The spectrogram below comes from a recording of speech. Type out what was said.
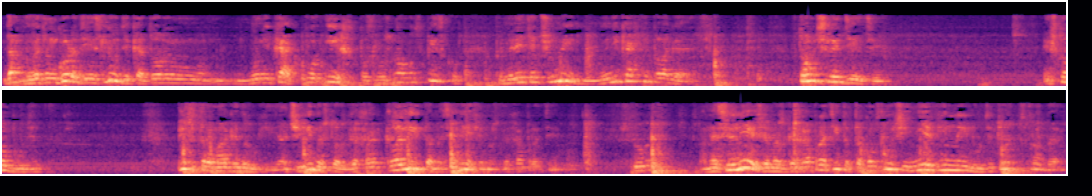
Да, но в этом городе есть люди, которым, ну никак, по их послужному списку помереть от чумы, ну никак не полагается. В том числе дети. И что будет? Пишет Рамак и другие. Очевидно, что Ашгаха клалит, она сильнее, чем Ашгаха против. Что? Она сильнее, чем Ашгаха против, в таком случае невинные люди тоже пострадают.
